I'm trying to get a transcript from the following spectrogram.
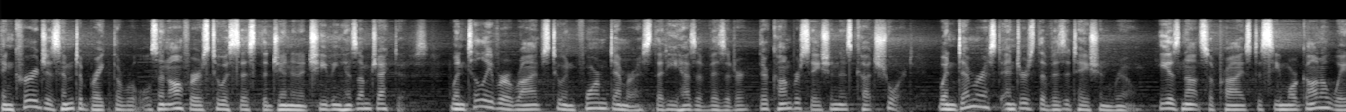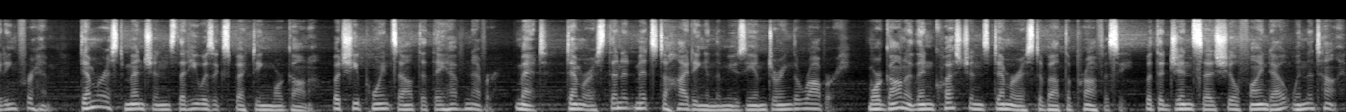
encourages him to break the rules and offers to assist the jinn in achieving his objectives. When Tilaver arrives to inform Demarest that he has a visitor, their conversation is cut short. When Demarest enters the visitation room, he is not surprised to see Morgana waiting for him. Demarest mentions that he was expecting Morgana, but she points out that they have never met. Demarest then admits to hiding in the museum during the robbery. Morgana then questions Demarest about the prophecy, but the Jinn says she'll find out when the time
